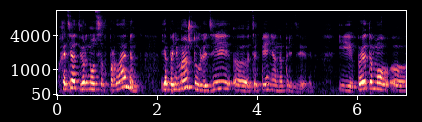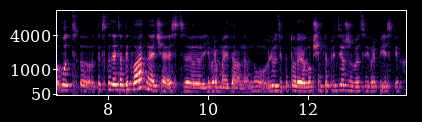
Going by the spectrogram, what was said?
хотят вернуться в парламент, я понимаю, что у людей терпение на пределе. И поэтому э, вот, э, так сказать, адекватная часть э, Евромайдана, ну, люди, которые, в общем-то, придерживаются европейских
